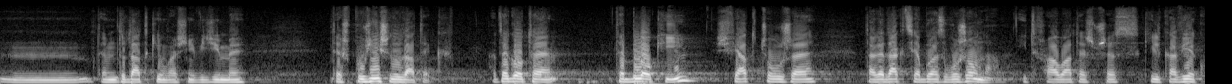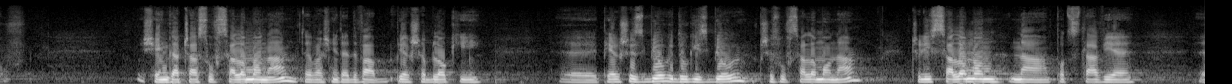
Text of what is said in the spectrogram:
mm, tym dodatkiem właśnie widzimy też późniejszy dodatek. Dlatego te, te bloki świadczą, że ta redakcja była złożona i trwała też przez kilka wieków. Sięga czasów Salomona, te właśnie te dwa pierwsze bloki, pierwszy zbiór, drugi zbiór przysłów Salomona, czyli Salomon na podstawie yy,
